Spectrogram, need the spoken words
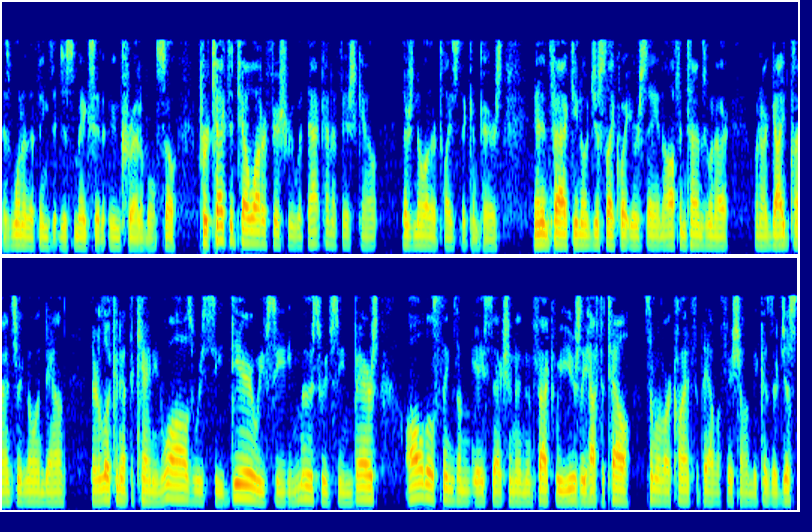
is one of the things that just makes it incredible. So protected tailwater fishery with that kind of fish count, there's no other place that compares. And in fact, you know, just like what you were saying, oftentimes when our when our guide clients are going down, they're looking at the canyon walls. We see deer, we've seen moose, we've seen bears, all those things on the A section. And in fact, we usually have to tell some of our clients that they have a fish on because they're just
